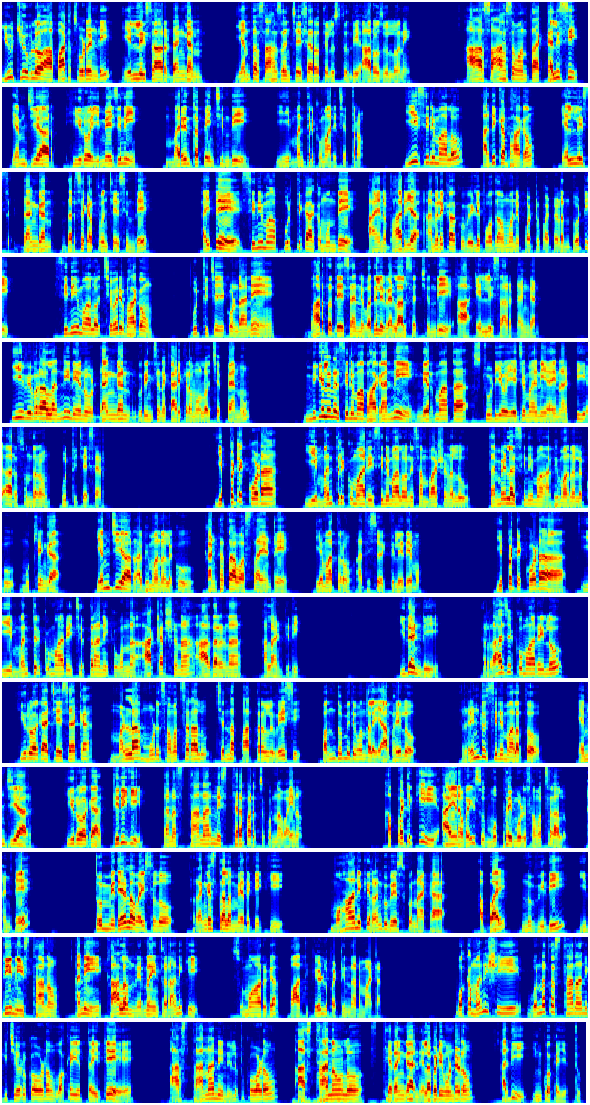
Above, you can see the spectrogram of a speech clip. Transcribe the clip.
యూట్యూబ్లో ఆ పాట చూడండి. ఎల్లిసార్ డంగన్ ఎంత సాహసం చేశారో తెలుస్తుంది ఆ రోజుల్లోనే. ఆ సాహసమంతా కలిసి ఎంజీఆర్ హీరో ఇమేజ్ని మరింత పెంచింది ఈ మంత్రికుమారి చిత్రం. ఈ సినిమాలో అధిక భాగం ఎల్లిస్ డంగన్ దర్శకత్వం చేసిందే. అయితే సినిమా పూర్తి కాకముందే ఆయన భార్య అమెరికాకు వెళ్ళిపోదాము అని పట్టుపట్టడంతోటి సినిమాలో చివరి భాగం పూర్తి చేయకుండానే భారతదేశాన్ని వదిలి వెళ్ళాల్సొచ్చింది ఆ ఎల్లిసార్ డంగన్. ఈ వివరాలన్నీ నేను డంగన్ గురించిన కార్యక్రమంలో చెప్పాను. మిగిలిన సినిమా భాగాన్ని నిర్మాత స్టూడియో యజమాని అయిన టిఆర్ సుందరం పూర్తి చేశారు. ఇప్పటికి కూడా ఈ మంత్రి కుమారి సినిమాలోని సంభాషణలు తమిళ సినిమా అభిమానులకు ముఖ్యంగా ఎంజీఆర్ అభిమానులకు కంఠతా వస్తాయంటే ఏమాత్రం అతిశయోక్తి లేదేమో. ఇప్పటికూడా ఈ మంత్రి కుమారి చిత్రానికి ఉన్న ఆకర్షణ ఆదరణ అలాంటిది. ఇదండి రాజకుమారిలో హీరోగా చేశాక మళ్ళా మూడు సంవత్సరాలు చిన్న పాత్రలు వేసి పంతొమ్మిది వందల యాభైలో రెండు సినిమాలతో ఎంజీఆర్ హీరోగా తిరిగి తన స్థానాన్ని స్థిరపరచుకున్న వైనం. అప్పటికీ ఆయన వయసు ముప్పై మూడు సంవత్సరాలు. అంటే తొమ్మిదేళ్ళ వయసులో రంగస్థలం మీదకెక్కి మొహానికి రంగు వేసుకున్నాక అబ్బాయ్ నువ్విది ఇది నీ స్థానం అని కాలం నిర్ణయించడానికి సుమారుగా పాతికేళ్ళు పట్టిందన్నమాట. ఒక మనిషి ఉన్నత స్థానానికి చేరుకోవడం ఒక ఎత్తు అయితే ఆ స్థానాన్ని నిలుపుకోవడం ఆ స్థానంలో స్థిరంగా నిలబడి ఉండడం అది ఇంకొక ఎత్తు.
